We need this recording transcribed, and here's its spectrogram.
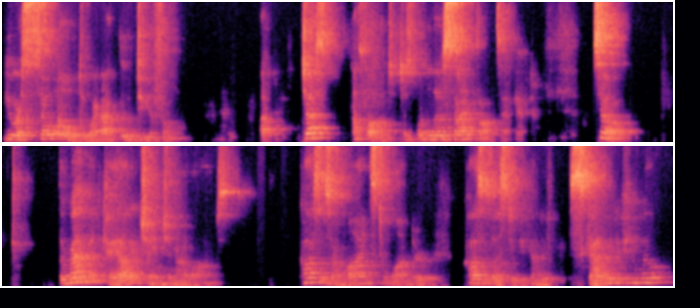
you are so old, you are not glued to your phone. Uh, just a thought, just one of those side thoughts I get. So, the rapid chaotic change in our lives causes our minds to wander, causes us to be kind of scattered, if you will.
